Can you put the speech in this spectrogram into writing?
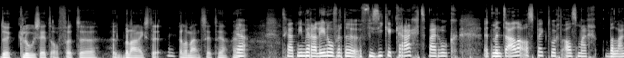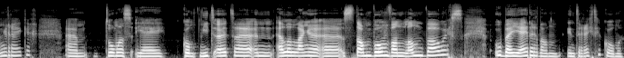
de clue zit of het, eh, het belangrijkste element zit. Ja. Ja. Ja. Het gaat niet meer alleen over de fysieke kracht, maar ook het mentale aspect wordt alsmaar belangrijker. Ehm, Thomas, jij komt niet uit eh, een ellenlange eh, stamboom van landbouwers. Hoe ben jij er dan in terechtgekomen?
